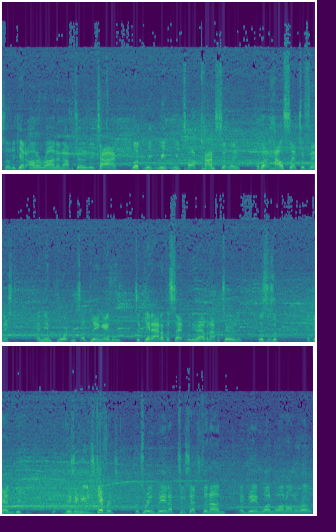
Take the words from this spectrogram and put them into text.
So to get on a run and an opportunity to tie, look, we, we, we talk constantly about how sets are finished and the importance of being able to get out of a set when you have an opportunity. This is a, again, we, there's a huge difference between being up two sets to none and being 1 1 on the road.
